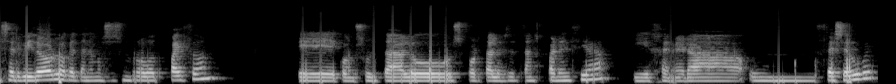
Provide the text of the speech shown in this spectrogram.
servidor lo que tenemos es un robot Python que consulta los portales de transparencia y genera un CSV,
